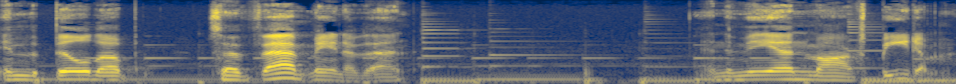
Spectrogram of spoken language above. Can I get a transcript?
in the build up to that main event. And in the end, Mox beat him.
